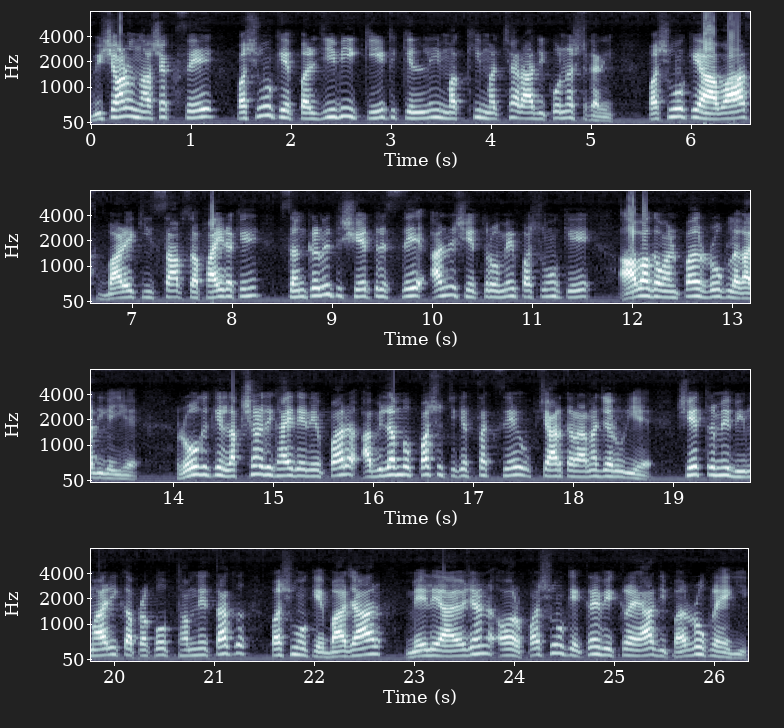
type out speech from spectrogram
विषाणुनाशक से पशुओं के परजीवी कीट, किलनी, मक्खी, मच्छर आदि को नष्ट करें। पशुओं के आवास, बाड़े की साफ़ सफ़ाई रखें। संक्रमित क्षेत्र से अन्य क्षेत्रों में पशुओं के आवागमन पर रोक लगा दी गई है। रोग के लक्षण दिखाई देने पर अविलंब पशु चिकित्सक से उपचार कराना ज़रूरी है। क्षेत्र में बीमारी का प्रकोप थमने तक पशुओं के बाज़ार, मेले आयोजन और पशुओं के क्रय विक्रय आदि पर रोक रहेगी।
